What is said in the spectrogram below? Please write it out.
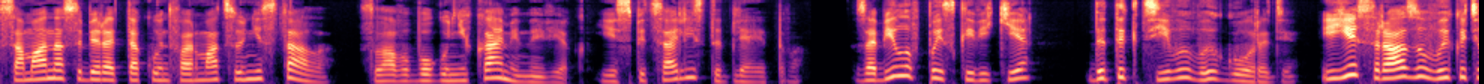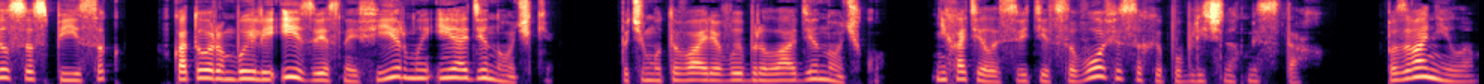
сама она собирать такую информацию не стала. Слава богу, не каменный век, есть специалисты для этого. Забила в поисковике «детективы в их городе». И ей сразу выкатился список, в котором были и известные фирмы, и одиночки. Почему-то Варя выбрала одиночку. Не хотелось светиться в офисах и публичных местах. Позвонила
